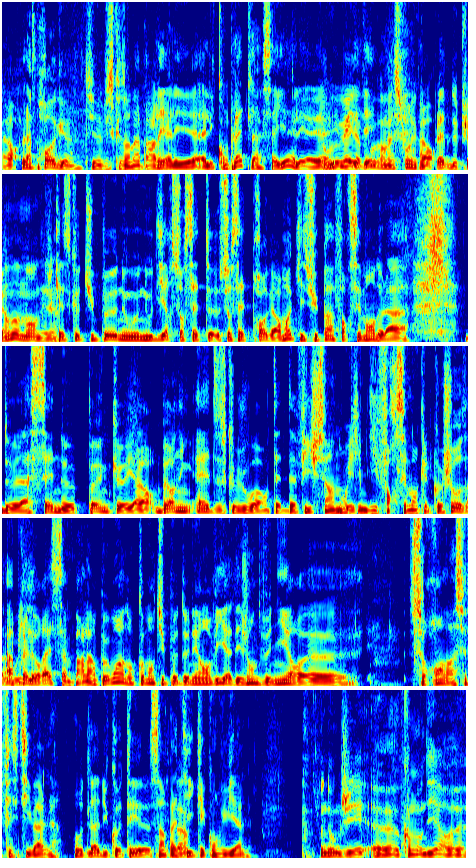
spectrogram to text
Alors la prog, puisque tu en as parlé, elle est, elle est complète là. Ça y est, elle est, elle oui, est oui, la programmation est Alors, complète depuis un moment déjà. Qu'est-ce que tu peux nous, nous dire sur cette, sur cette prog? Alors moi qui suis pas forcément de la, de la scène punk, et alors Burning Heads, ce que je vois en tête d'affiche, c'est un nom Oui. qui me dit forcément quelque chose. Après Oui. le reste, ça me parle un peu moins. Donc comment tu peux donner envie à des gens de venir euh, se rendre à ce festival, au-delà du côté euh, sympathique et convivial? Donc j'ai, euh, comment dire, euh,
